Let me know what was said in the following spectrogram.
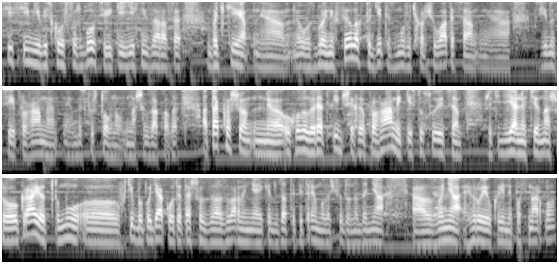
всі сім'ї військовослужбовців, які їхні зараз е, батьки е, у збройних силах, то діти зможуть харчуватися е, згідно цієї програми е, безкоштовно в наших закладах. А також е, ухвалили ряд інших програм, які стосуються життєдіяльності нашого краю. Тому хотів би подякувати теж за звернення, яке депутати підтримали щодо надання звання Героя України посмертно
